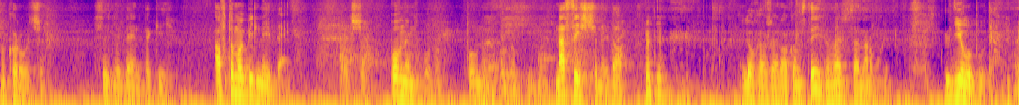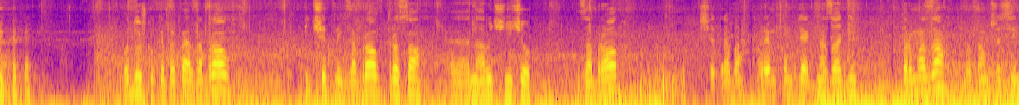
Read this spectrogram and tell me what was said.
Ну, коротше, сьогодні день такий. Автомобільний день. Так що повним ходом. Повним ходом. Насищений, так. Да. Льоха вже раком стоїть, ну, значить все нормально. Діло буде. Подушку КПП забрав, підшипник забрав, троса е, на ручничок забрав. Ще треба ремкомплект на задні тормоза, бо там щось він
